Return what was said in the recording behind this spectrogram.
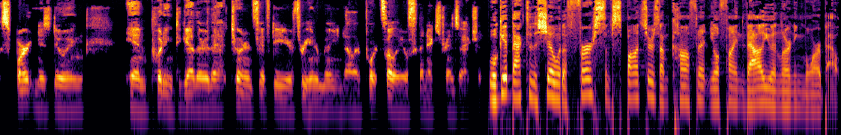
Spartan is doing in putting together that 250 or 300 million dollar portfolio for the next transaction. We'll get back to the show, but first some sponsors I'm confident you'll find value in learning more about.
